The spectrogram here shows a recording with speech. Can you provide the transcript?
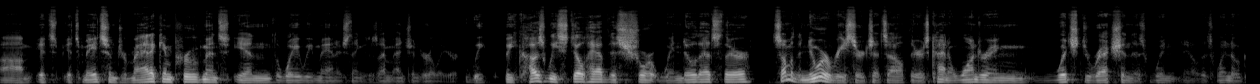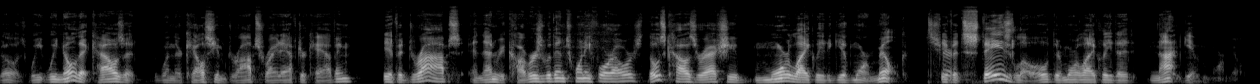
hmm Um, it's it's made some dramatic improvements in the way we manage things, as I mentioned earlier. We because we still have this short window that's there. Some of the newer research that's out there is kind of wondering which direction this win, you know this window goes. We we know that cows that when their calcium drops right after calving, if it drops and then recovers within 24 hours, those cows are actually more likely to give more milk. Sure. If it stays low, they're more likely to not give more milk.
